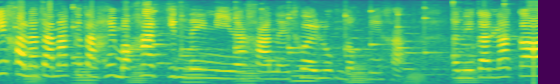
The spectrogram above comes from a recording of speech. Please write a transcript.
นี่ค่ะแล้วจาน่าก็จะให้มอคค่ากินในนี้นะคะ ในถ้วยรูปนกนี่ค่ะ อันนี้จาน่าก็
